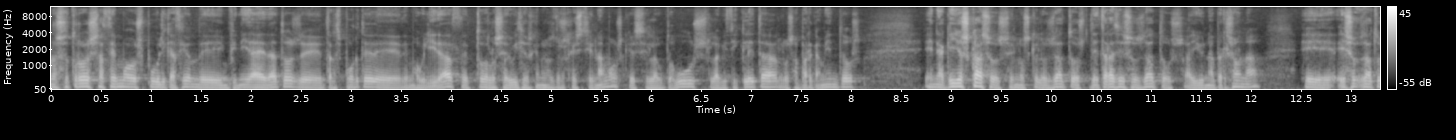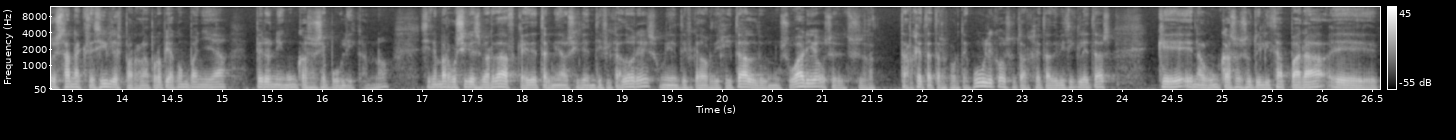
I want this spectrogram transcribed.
nosotros hacemos publicación de infinidad de datos de transporte, de, movilidad, de todos los servicios que nosotros gestionamos, que es el autobús, la bicicleta, los aparcamientos. En aquellos casos en los que los datos, detrás de esos datos hay una persona, eh, esos datos están accesibles para la propia compañía, pero en ningún caso se publican. ¿no? Sin embargo, sí que es verdad que hay determinados identificadores, un identificador digital de un usuario, su tarjeta de transporte público, su tarjeta de bicicletas, que en algún caso se utiliza para eh,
